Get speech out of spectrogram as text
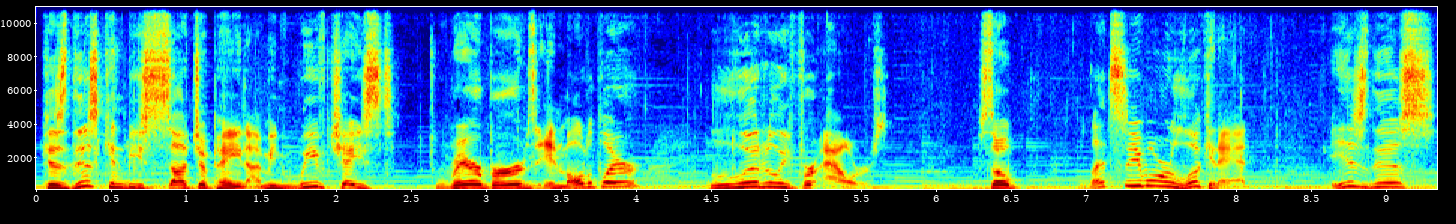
Because this can be such a pain. I mean, we've chased rare birds in multiplayer literally for hours. So let's see what we're looking at. Is this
